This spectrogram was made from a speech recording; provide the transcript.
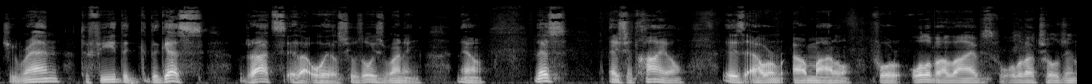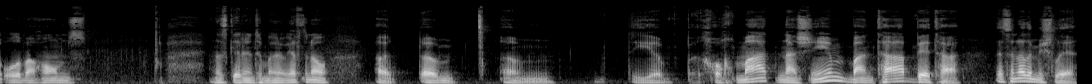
She ran to feed the, the guests. Ratz ela oil. She was always running. Now, this Eshet Chayil is our, our model for all of our lives, for all of our children, all of our homes. Let's get into it. We have to know uh, um, um, the uh, Chokhmat Nashim Banta Beta. That's another Mishle.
